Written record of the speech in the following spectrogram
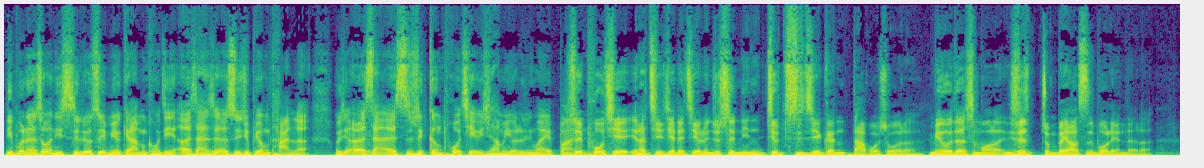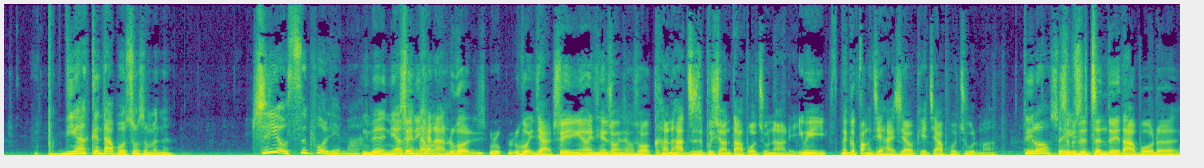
你不能说你十六岁没有给他们空间，二三岁、二四岁就不用谈了。我觉得二三、二四岁更迫切，尤其他们有了另外一半。所以迫切，那姐姐的结论就是，您就直接跟大伯说了，没有的什么了，你是准备要撕破脸的了。你要跟大伯说什么呢？只有撕破脸吗？你不是你要跟大伯所以你看啊，如果如如果呀，所以因为天总想说，可能他只是不喜欢大伯住那里，因为那个房间还是要给家婆住的嘛。对咯，所以是不是针对大伯的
